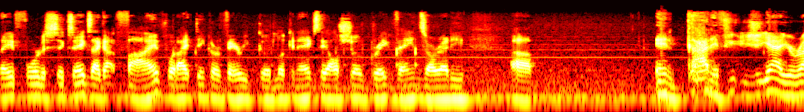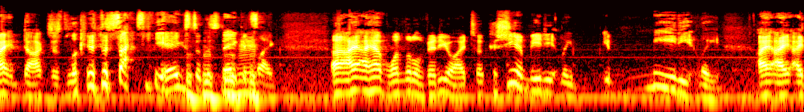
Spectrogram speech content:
lay four to six eggs. I got five, what I think are very good looking eggs. They all showed great veins already. Um, and God, if you yeah, you're right, Doc. Just looking at the size of the eggs to the snake, it's like uh, I, I have one little video I took because she immediately immediately I, I, I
